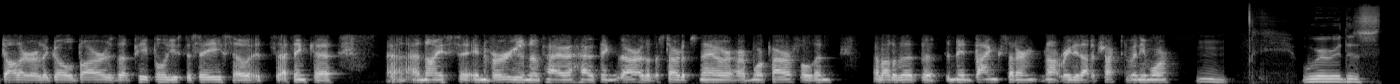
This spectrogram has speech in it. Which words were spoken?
dollar or the gold bars that people used to see. So it's I think a, a nice inversion of how, how things are that the startups now are, are more powerful than a lot of the, the, the mid banks that are not really that attractive anymore. Mm. We're there's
